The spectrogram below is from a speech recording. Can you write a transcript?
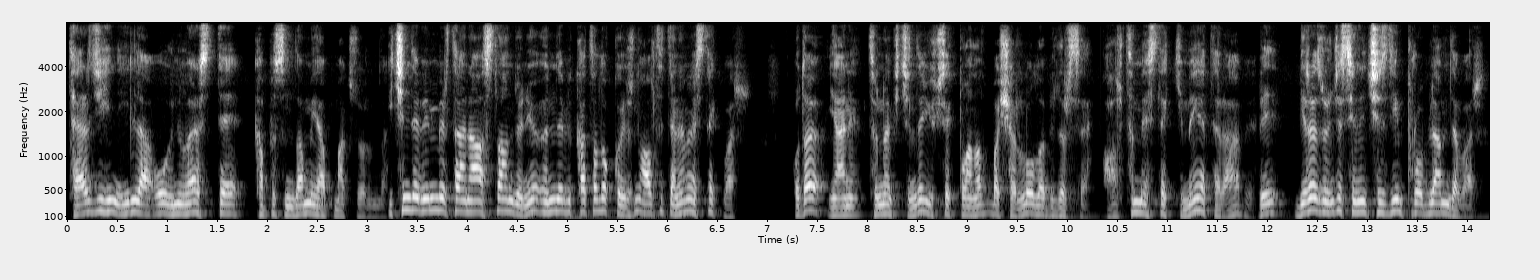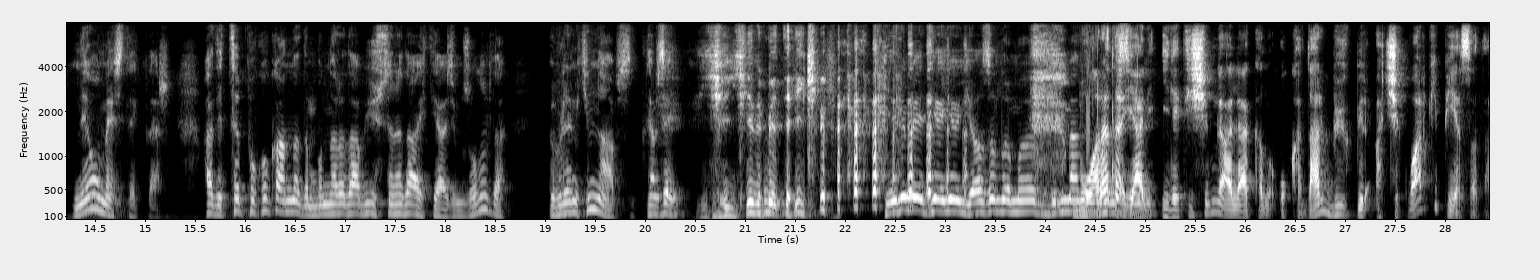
Tercihini illa o üniversite kapısında mı yapmak zorunda? İçinde bin bir tane aslan dönüyor. Önüne bir katalog koyuyorsun. Altı tane meslek var. O da yani tırnak içinde yüksek puan alıp başarılı olabilirse. Altı meslek kime yeter abi? Ve biraz önce senin çizdiğin problem de var. Ne o meslekler? Hadi tıp hukuk anladım. Bunlara daha bir 100 sene daha ihtiyacımız olur da. Öbürlerini kim ne yapsın? Ya mesela Yeni medyayı kim? yeni medyayı, yazılımı, bilmem Bu arada nesi. yani iletişimle alakalı o kadar büyük bir açık var ki piyasada.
